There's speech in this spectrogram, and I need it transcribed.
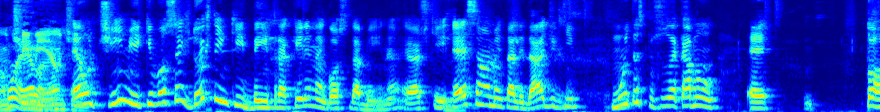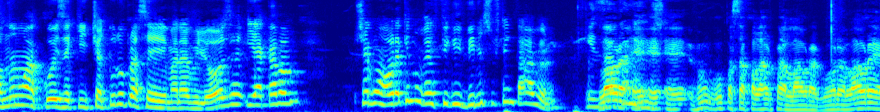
um com time, ela, é né? um time. é um time que vocês dois têm que ir bem para aquele negócio dar bem, né? Eu acho que essa é uma mentalidade que muitas pessoas acabam é, tornando uma coisa que tinha tudo para ser maravilhosa e acaba chega uma hora que não é, fica vira insustentável. Né? Laura, é, é, é, vamos- vou passar a palavra para a Laura agora. Laura é,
